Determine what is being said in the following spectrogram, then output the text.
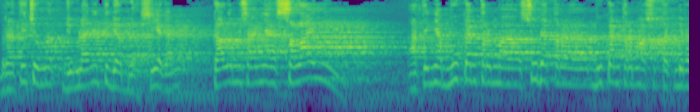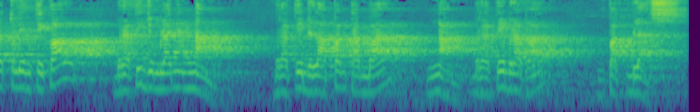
berarti cuma jumlahnya tiga belas, iya kan? Kalau misalnya selain Artinya bukan terma, sudah ter, bukan termasuk takbiratul intikal, berarti jumlahnya 6. Berarti 8 tambah 6. Berarti berapa? 14.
